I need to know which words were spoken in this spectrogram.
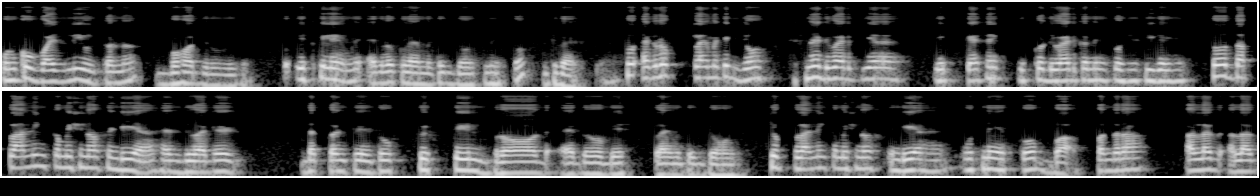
उनको वाइजली यूज़ करना बहुत ज़रूरी है। तो इसके लिए हमने एग्रो क्लाइमेटिक जोन्स में इसको डिवाइड किया है। तो एग्रो क्लाइमेटिक जोन्स किसने डिवाइड किया है? ये कैसे इसको डिवाइड करने की कोशिश की गई है। तो the planning commission of India has divided the country into 15 broad agro-based climatic zones. जो प्लानिंग कमीशन ऑफ़ इंडिया है, उसने इसको 15 अलग अलग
